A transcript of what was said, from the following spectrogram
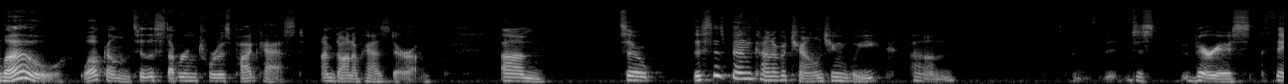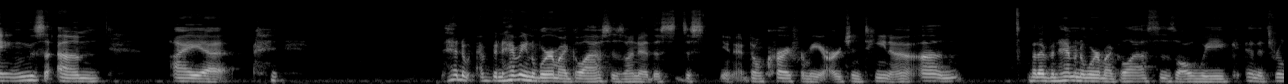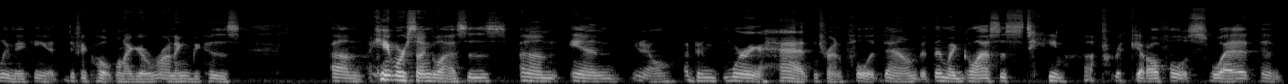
Hello, welcome to the Stubborn Tortoise podcast. I'm Donna Pazdera. Um, so this has been kind of a challenging week. Um, just various things. Um, I uh, had I've been having to wear my glasses. I know this just you know don't cry for me, Argentina. Um, but I've been having to wear my glasses all week, and it's really making it difficult when I go running because um, I can't wear sunglasses. Um, and, you know, I've been wearing a hat and trying to pull it down, but then my glasses steam up or get all full of sweat. And,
